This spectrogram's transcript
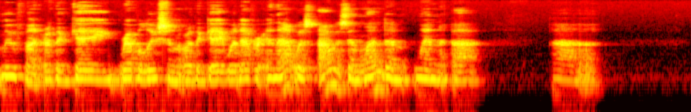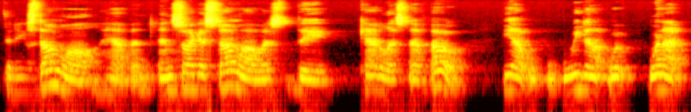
movement or the gay revolution or the gay whatever. And that was, I was in London when uh, uh, The New Stonewall happened. And so I guess Stonewall was the catalyst of, oh, yeah, we don't, we're, we're not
